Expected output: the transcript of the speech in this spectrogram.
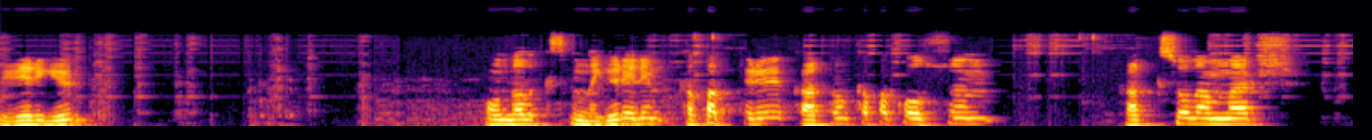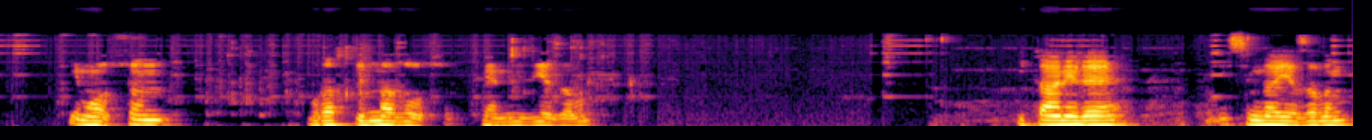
virgül ondalık kısmında görelim. Kapak türü karton kapak olsun. Katkısı olanlar kim olsun? Murat Yılmaz olsun. Kendimiz yazalım. Bir tane de isim daha yazalım.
